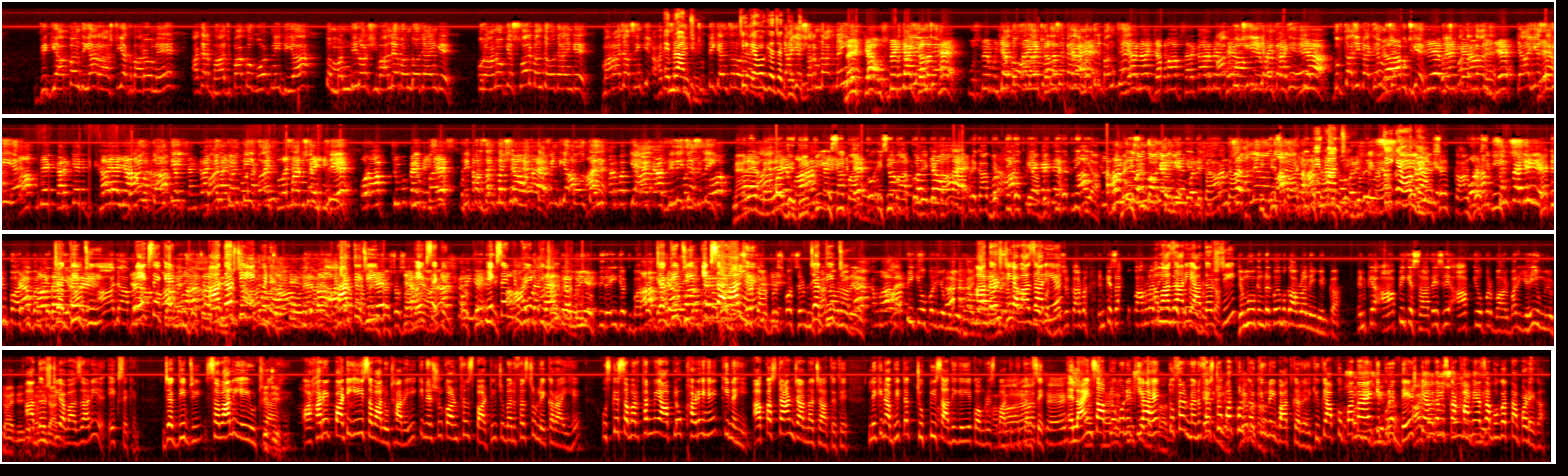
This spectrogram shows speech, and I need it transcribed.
विज्ञापन दिया राष्ट्रीय अखबारों में अगर भाजपा को वोट नहीं दिया तो मंदिर और शिवालय बंद हो जाएँगे। पुराणों के स्वर बंद हो जाएँगे। महाराजा सिंह की हरि सिंह इमरान की छुट्टी कैंसिल हो ठीक है, हो गया क्या जगदीप ये शर्मनाक नहीं नहीं है? क्या उसमें क्या गलत मुझे। है? उसमें मुझे बताइए 2014 से गलत पहले क्या है? मंदिर बंद थे? किया ना जब आप सरकार में आप थे आपने वैसा किया। गुप्ता जी बैठे हैं उनसे पूछिए। इसलिए मैं कह रहा हूँ पत्रकार कि हैं। ये क्या ये ये सही है? आपने करके दिखाया यहाँ पर। आप शंकराचार्य को सुलेमान कहेंगे और आप चुप बैठेंगे रिप्रेजेंटेशन एक्ट ऑफ़ इंडिया बोलता है कि आप को, मैंने मैंने ये जगदीप जी इसी बात को इसी बात को लेके क्या कहा। आपने कहा व्यक्तिगत किया ये हैं, व्यक्तिगत नहीं किया इल्हाम मैं इसी बात को जाएँगे, लेके वरिष्ठ कहा था कि जिस पार्टी के इमरान जी, जुड़े हुए हैं ठीक गया। नेशनल कॉन्फ्रेंस की सेकंड पार्टी क्या बन के बात रही जगदीप जी, आज आप एक सेकंड, आदर्श जी, एक मिनट। भारती जी, एक सेकंड, एक सेकंड वेट कीजिए। जगदीप जी, एक सवाल है। को जगदीप जी। आप ही के ऊपर ये उंगली उठाई आदर्श जी, आवाज़ आ रही है? इनके साथ मुकाबला नहीं आवाज़ आ रही है, आदर्श जी? जम्मू के अंदर कोई मुकाबला नहीं है इनका इनके आप ही के साथ है इसलिए आपके ऊपर बार बार यही उंगली उठाए आदर्श जी आवाज़ आ रही है? एक सेकंड जगदीप जी सवाल यही उठ रहा है और हर एक पार्टी यही सवाल उठा रही है कि नेशनल कॉन्फ्रेंस पार्टी जो मैनिफेस्टो लेकर आई है उसके समर्थन में आप लोग खड़े हैं कि नहीं? आपका स्टैंड जानना चाहते थे लेकिन अभी तक चुप्पी साधी गई है कांग्रेस पार्टी की तरफ़ से। अलायंस आप लोगों ने किया है तो फिर मैनिफेस्टो पर खुलकर क्यों नहीं बात कर रहे हैं? क्योंकि आपको तो पता है कि पूरे देश के अंदर उसका खामियाजा भुगतना पड़ेगा।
